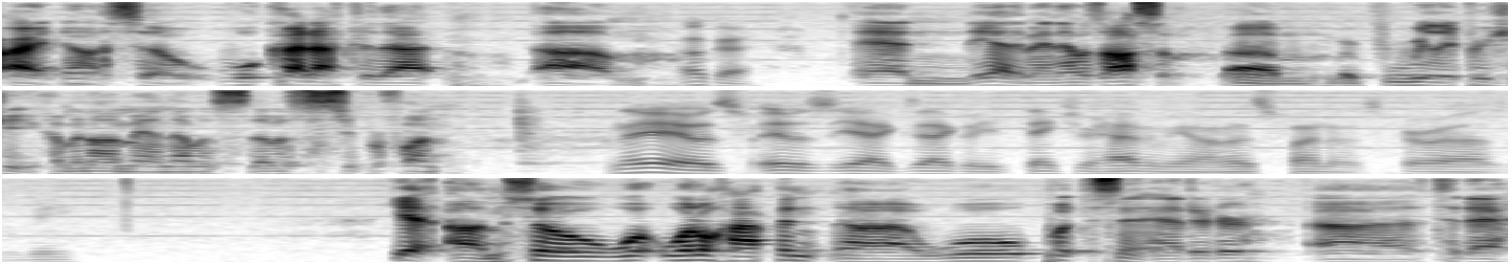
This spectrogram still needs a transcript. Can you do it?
All right, now so we'll cut after that. Um, okay And yeah, man, that was awesome. Um, really appreciate you coming on, man. That was that was super fun. yeah it was it was yeah exactly thanks for having me on it was fun it was for me Yeah. Um. So what what'll happen? Uh, we'll put this in editor uh, today.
